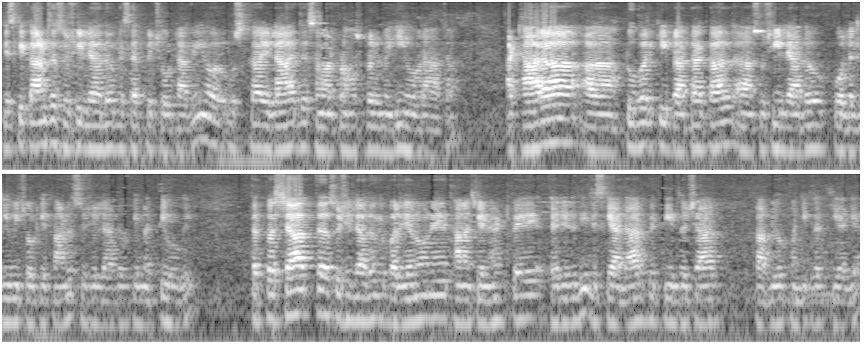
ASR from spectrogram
जिसके कारण से सुशील यादव के सर पे चोट आ गई और उसका इलाज समर्पण हॉस्पिटल में ही हो रहा था। 18 अक्टूबर की प्रातःकाल सुशील यादव को लगी हुई चोट के कारण सुशील यादव की मृत्यु हो गई। तत्पश्चात सुशील यादव के परिजनों ने थाना चिन्हट पे तहरीर दी जिसके आधार पर 304 का अभियोग पंजीकृत किया गया।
